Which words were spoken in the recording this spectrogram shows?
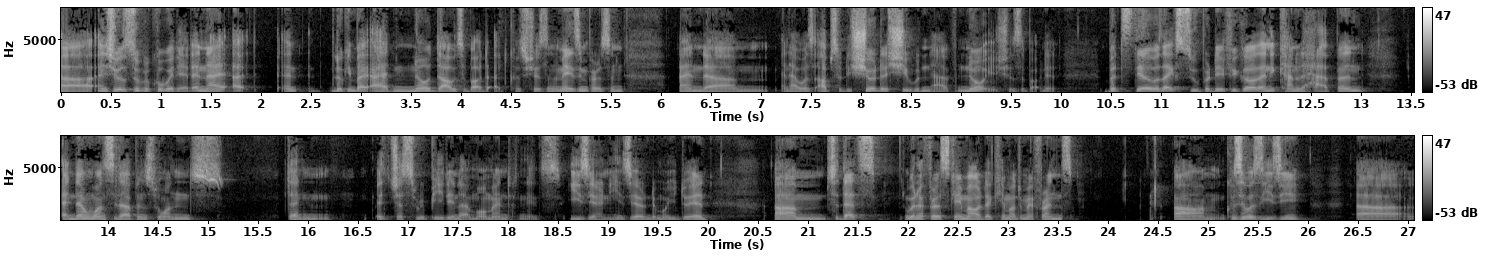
uh, and she was super cool with it. And I, I and looking back, I had no doubts about that because she's an amazing person, and um, and I was absolutely sure that she wouldn't have no issues about it. But still, it was like super difficult, and it kind of happened. And then once it happens once, then it's just repeating that moment, and it's easier and easier the more you do it. Um, so that's when I first came out. I came out to my friends because it was easy. Uh,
